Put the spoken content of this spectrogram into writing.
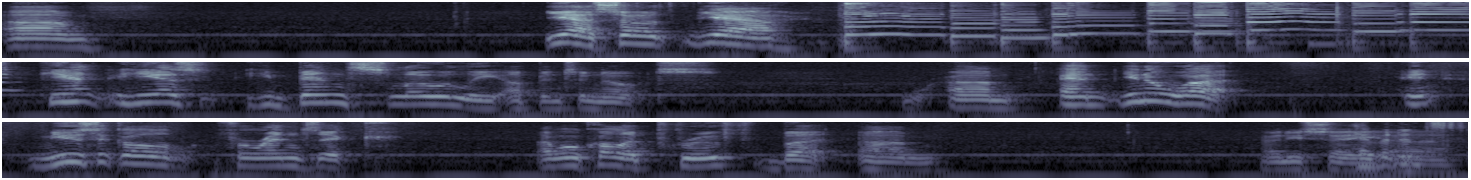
Um. Yeah. So yeah. He had, he has he bends slowly up into notes. Um, and you know what? In musical forensic, I won't call it proof, but um, how do you say? Evidence.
